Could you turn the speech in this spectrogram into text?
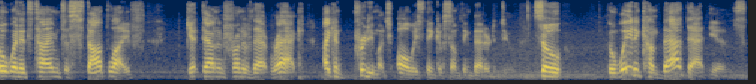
But when it's time to stop life, get down in front of that rack, I can pretty much always think of something better to do. So the way to combat that is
